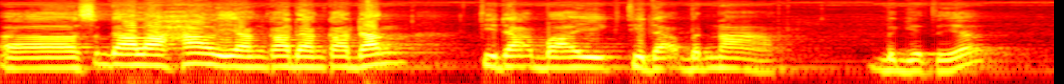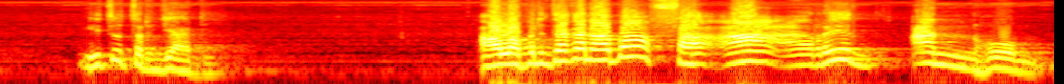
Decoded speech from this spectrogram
uh, segala hal yang kadang-kadang tidak baik, tidak benar, begitu ya. Itu terjadi. Allah perintahkan apa? Fa'arid anhum.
